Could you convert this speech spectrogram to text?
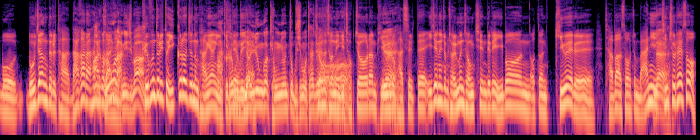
뭐 노장들을 다 나가라 하는 아, 건 그런 건. 아니지만 그분들이 또 이끌어주는 방향이 아, 있기 그런분들 때문에 연륜과 경륜 또 무시 못하죠. 그래서 저는 이게 적절한 비율로 예. 봤을 때 이제는 좀 젊은 정치인들이 이번 어떤 기회를 잡아서 좀 많이 네. 진출해서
